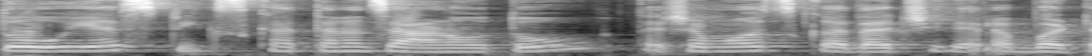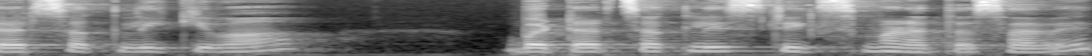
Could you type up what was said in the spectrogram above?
तो या स्टिक्स खाताना जाणवतो. त्याच्यामुळंच कदाचित त्याला बटर चकली किंवा बटर चकली स्टिक्स म्हणत असावेत.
